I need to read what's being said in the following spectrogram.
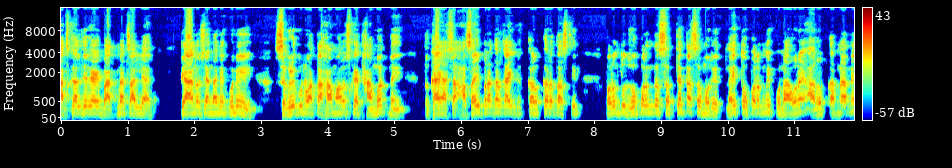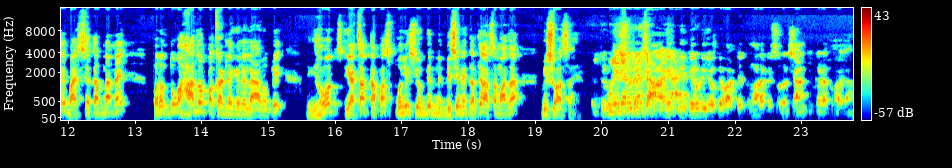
आजकाल जे काही बातम्या चालल्यात त्या अनुषंगाने कुणी सगळीकडून आता हा माणूस काही थांबत नाही तर काय असा असाही प्रकार काही करत असतील. परंतु जोपर्यंत सत्यता समोर येत नाही तोपर्यंत मी कुणावरही आरोप करणार नाही भाष्य करणार नाही. परंतु हा जो पकडला गेलेला आरोपी होच याचा तपास पोलीस योग्य दिशेने करतील असा माझा विश्वास आहे. सुरक्षा तेवढी योग्य वाटते तुम्हाला की सुरक्षा आणखी कडक व्हायला?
